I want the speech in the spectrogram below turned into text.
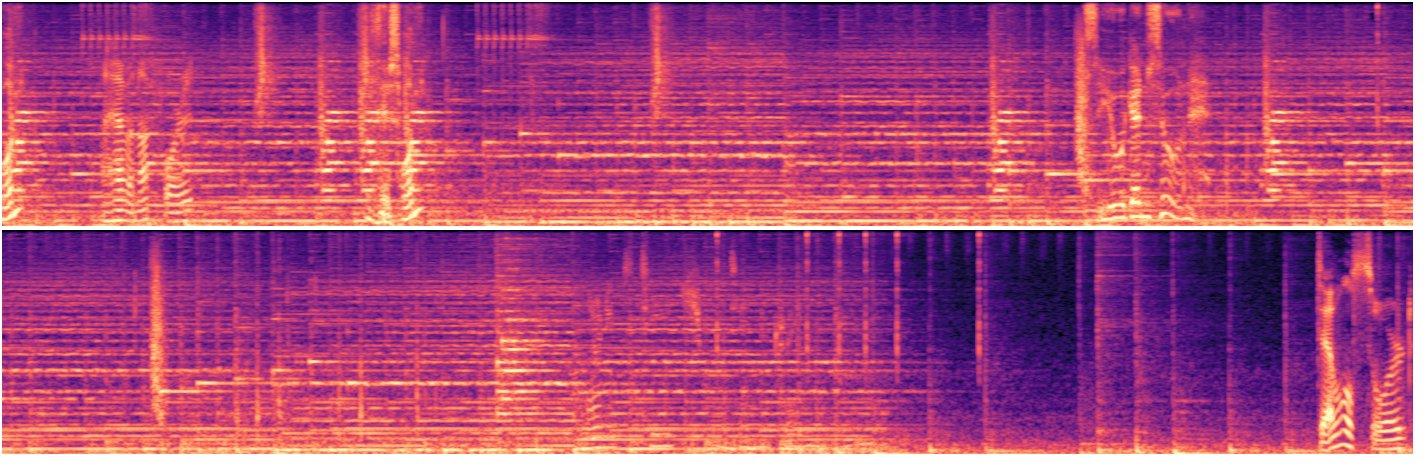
one? I have enough for it. This one? See you again soon. Devil sword.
